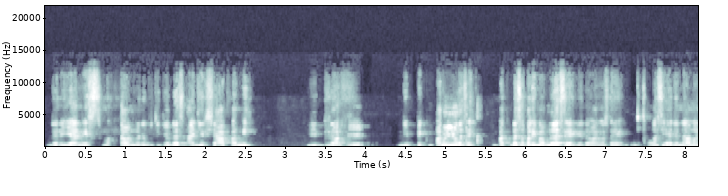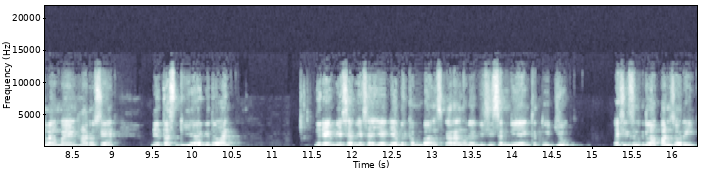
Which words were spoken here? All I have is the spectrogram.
dari Yanis tahun 2013 anjir siapa nih di draft Iya. di pick Puyuh. 14 ya 14 apa 15 ya gitu kan maksudnya masih ada nama-nama yang harusnya di atas dia gitu kan dari yang biasa-biasa aja dia berkembang sekarang udah di season dia yang ketujuh eh season ke-8 sorry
